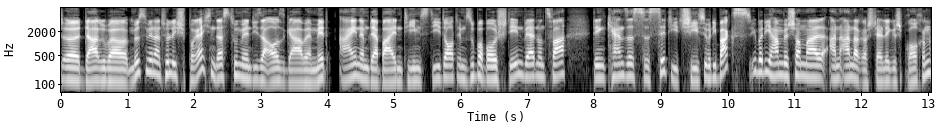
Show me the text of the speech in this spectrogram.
äh, darüber müssen wir natürlich sprechen. Das tun wir in dieser Ausgabe mit einem der beiden Teams, die dort im Super Bowl stehen werden, und zwar den Kansas City Chiefs. Über die Bucks, über die haben wir schon mal an anderer Stelle gesprochen.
